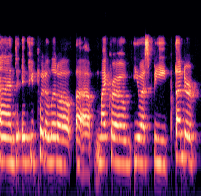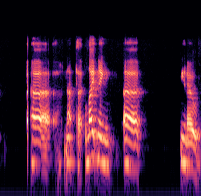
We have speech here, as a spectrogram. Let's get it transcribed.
and if you put a little uh, micro USB Thunder uh, not the lightning, uh, you know,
